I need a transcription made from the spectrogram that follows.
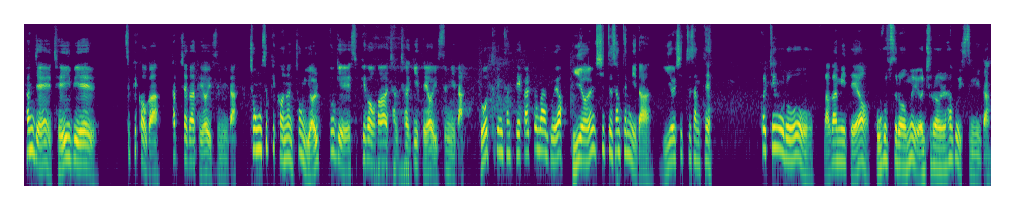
현재 JBL 스피커가 탑재가 되어 있습니다. 총 스피커는 총 12개의 스피커가 장착이 되어 있습니다. 도어 트림 상태 깔끔하고요. 2열 시트 상태입니다. 2열 시트 상태 컬팅으로 마감이 되어 고급스러움을 연출을 하고 있습니다.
